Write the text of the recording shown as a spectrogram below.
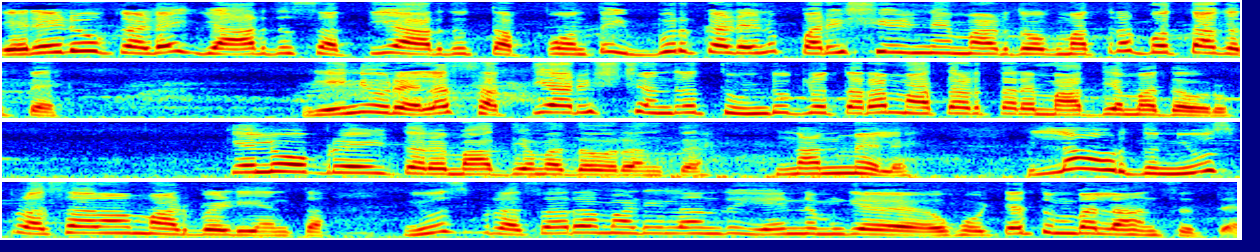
ಎರಡೂ ಕಡೆ ಯಾರ್ದು ಸತ್ಯ, ಯಾರ್ದು ತಪ್ಪು ಅಂತ ಇಬ್ಬರ ಕಡೆನೂ ಪರಿಶೀಲನೆ ಮಾಡಿದೋಗ ಮಾತ್ರ ಗೊತ್ತಾಗುತ್ತೆ. ಏನು ಇವರೆಲ್ಲ ಸತ್ಯ ಹರಿಶ್ಚಂದ್ರ ತುಂಡುಗ್ಲು ಥರ ಮಾತಾಡ್ತಾರೆ ಮಾಧ್ಯಮದವರು. ಕೆಲವೊಬ್ರು ಹೇಳ್ತಾರೆ ಮಾಧ್ಯಮದವರಂತೆ ನನ್ನ ಮೇಲೆ. ಇಲ್ಲ ಅವ್ರದ್ದು ನ್ಯೂಸ್ ಪ್ರಸಾರ ಮಾಡಬೇಡಿ ಅಂತ. ನ್ಯೂಸ್ ಪ್ರಸಾರ ಮಾಡಿಲ್ಲ ಅಂದ್ರೆ ಏನು ನಮಗೆ ಹೊಟ್ಟೆ ತುಂಬಲ್ಲ ಅನಿಸುತ್ತೆ?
